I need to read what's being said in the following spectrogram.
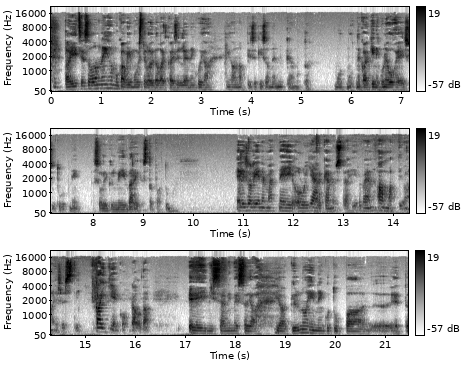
Tai itse asiassa on ne ihan mukavia muisteloita, vaikka ei silleen niin kuin ihan, ihan nappiin se kisa mennytkään, mutta, mutta, mutta ne kaikki niin kuin ne oheisjutut, niin se oli kyllä niin värikäs tapahtuma. Eli se oli enemmän, että ne ei ollut järkännyt sitä hirveän ammattimaisesti kaikkien kohdalta. Ei missään nimessä ja, ja kyllä noihin niin kuin tuppaa, että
